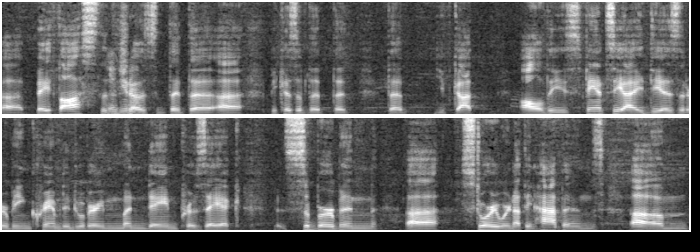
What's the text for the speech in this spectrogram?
uh, bathos. The, Oh, you sure. know, it's the, the uh, because of the, the the you've got all these fancy ideas that are being crammed into a very mundane, prosaic, suburban uh, story where nothing happens. Um,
